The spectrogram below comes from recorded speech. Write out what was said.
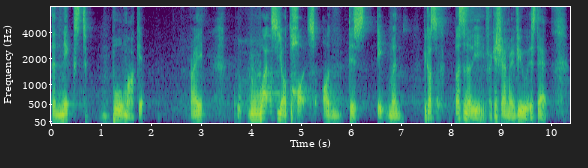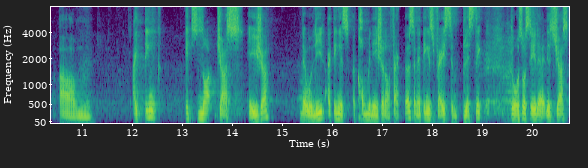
the next bull market, right? What's your thoughts on this statement? Because personally, if I can share my view, is that um, I think it's not just Asia that will lead. I think it's a combination of factors, and I think it's very simplistic to also say that it's just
